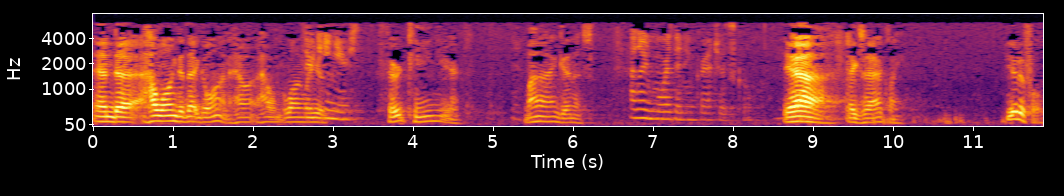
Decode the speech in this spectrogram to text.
And uh, how long did that go on? How how long were you? Thirteen years. Thirteen years. Yeah. My goodness. I learned more than in graduate school. Yeah, exactly. Beautiful.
